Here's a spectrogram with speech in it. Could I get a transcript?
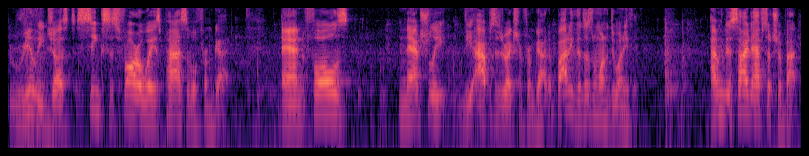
really just sinks as far away as possible from God and falls naturally the opposite direction from God. A body that doesn't want to do anything. I'm going to decide to have such a body.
